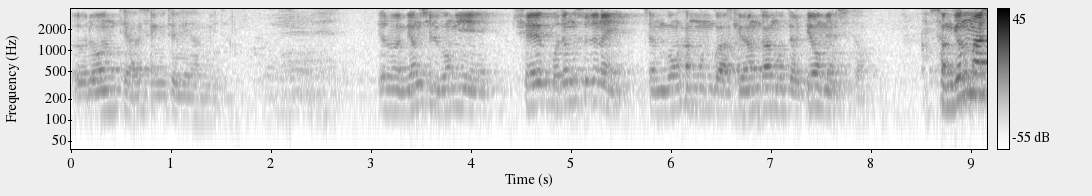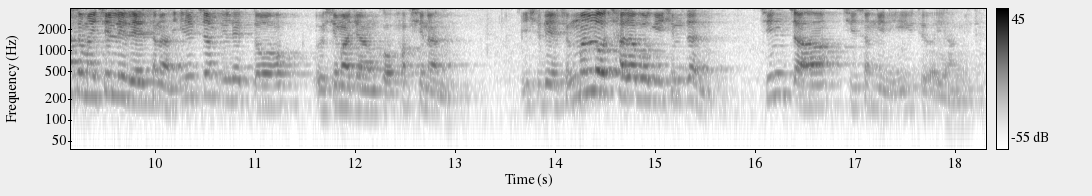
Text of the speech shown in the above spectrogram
의로운 대학생이 되어야 합니다. 여러분 명실공히 최고등 수준의 전공 학문과 교양 과목들을 배우면서도 성경 말씀의 진리에 대해서는 1.1핵도 의심하지 않고 확신하는 이 시대에 정말로 찾아보기 힘든 진짜 지성인이 되어야 합니다.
